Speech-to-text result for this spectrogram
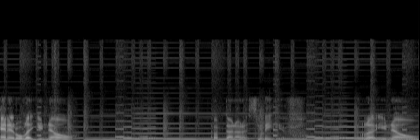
And it'll let you know... Oh, no, no, it's leave. It'll let you know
